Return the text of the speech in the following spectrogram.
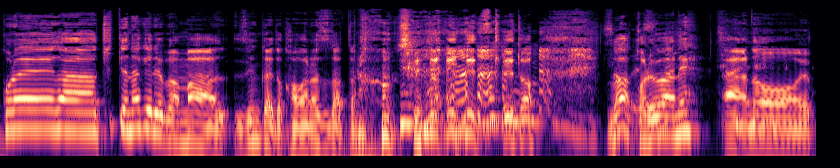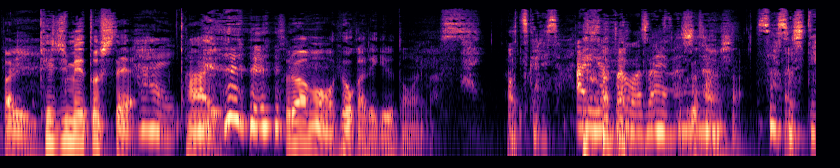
これが切ってなければ、まあ、前回と変わらずだったのかもしれないんですけど、まあ、これはね、あの、やっぱり、けじめとして、はいはい。それはもう評価できると思います。お疲れ様です。ありがとうございました。した。さあ、そして、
